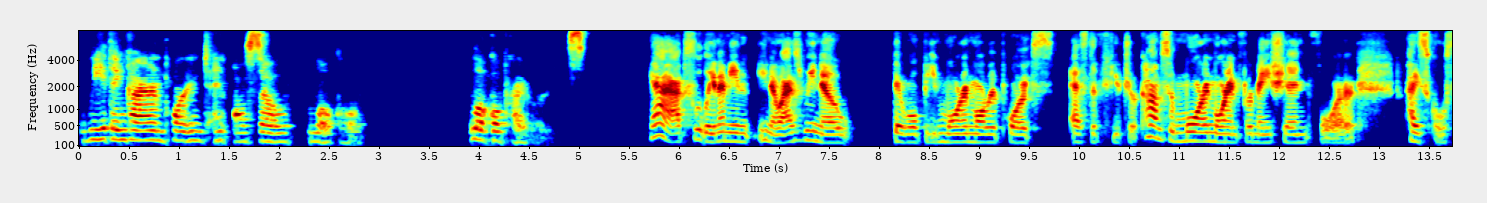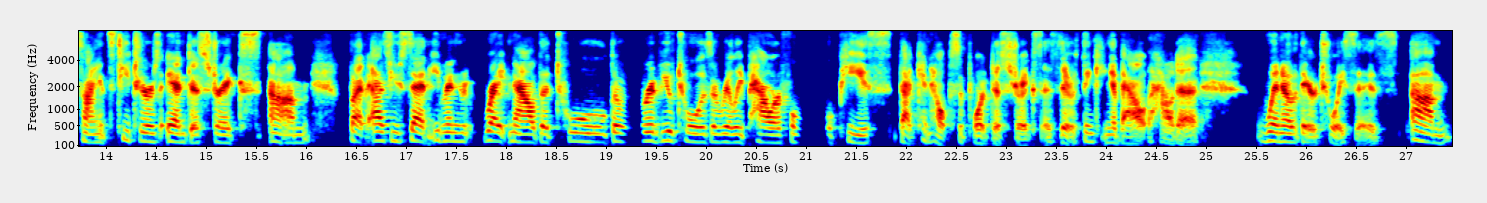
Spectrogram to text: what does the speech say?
we think are important and also local local priorities yeah absolutely and i mean you know as we know there will be more and more reports as the future comes. So more and more information for high school science teachers and districts. Um, but as you said even right now the tool the review tool is a really powerful piece that can help support districts as they're thinking about how to winnow their choices. Um,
